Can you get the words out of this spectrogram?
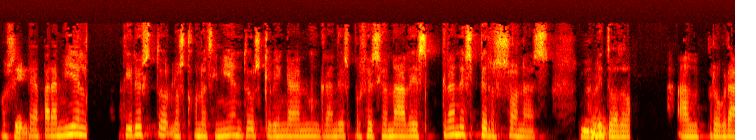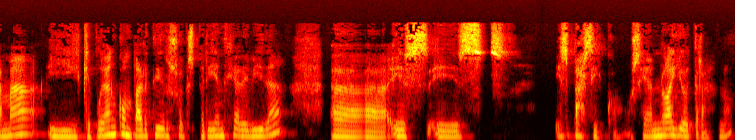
O sea, para mí el compartir esto, los conocimientos, que vengan grandes profesionales, grandes personas, sobre todo, al programa y que puedan compartir su experiencia de vida, ah, es, es, es básico. O sea, no hay otra, ¿no?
